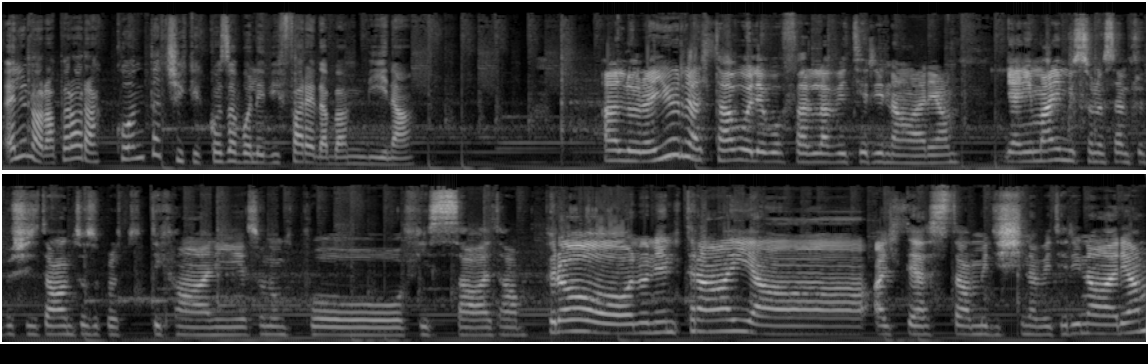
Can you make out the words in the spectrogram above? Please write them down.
Eleonora, però raccontaci che cosa volevi fare da bambina. Allora, io in realtà volevo fare la veterinaria gli animali mi sono sempre piaciuti tanto, soprattutto i cani, sono un po' fissata. Però non entrai a, al test a medicina veterinaria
